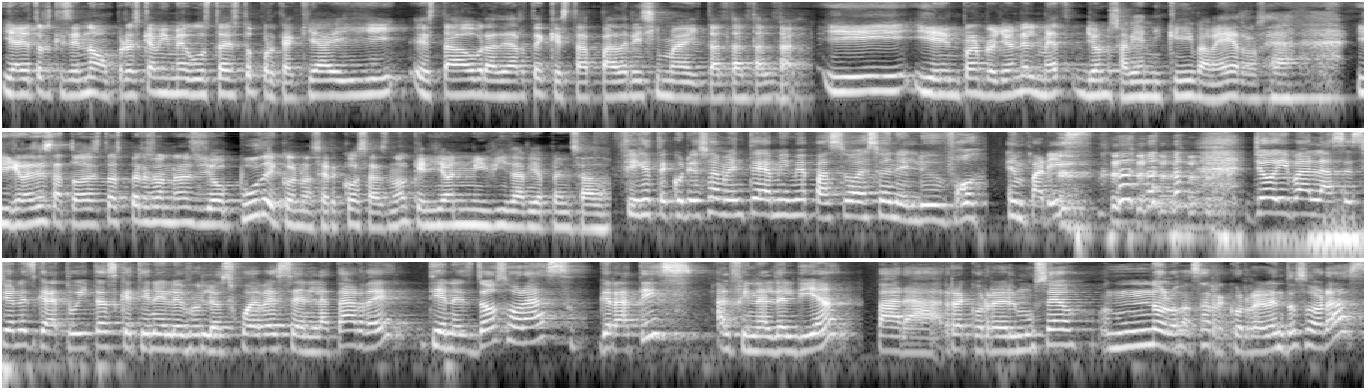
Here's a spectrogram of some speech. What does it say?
Y hay otros que dicen, no, pero es que a mí me gusta esto porque aquí hay esta obra de arte que está padrísima y tal, tal, tal, tal. Y, y en, por ejemplo, yo en el Met, yo no sabía ni qué iba a ver, o sea, y gracias a todas estas personas yo pude conocer cosas, ¿no? Que yo en mi vida había pensado. Fíjate, curiosamente a mí me pasó eso en el Louvre, en París. Yo iba a las sesiones gratuitas que tiene el Louvre los jueves en la tarde. Tienes dos horas gratis al final del día para recorrer el museo. No lo vas a recorrer en dos horas.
